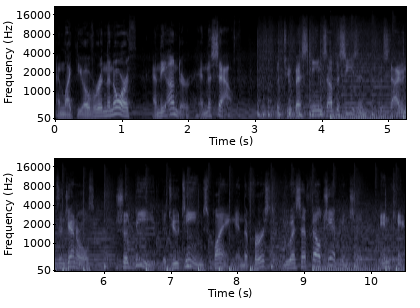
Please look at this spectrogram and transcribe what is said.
and like the over in the North and the under in the South. The two best teams of the season, the Stallions and Generals, should be the two teams playing in the first USFL championship in Canton.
